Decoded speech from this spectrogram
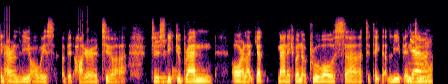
inherently always a bit harder to uh, to mm. speak to brand or like get management approvals uh, to take that leap into. Yeah.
